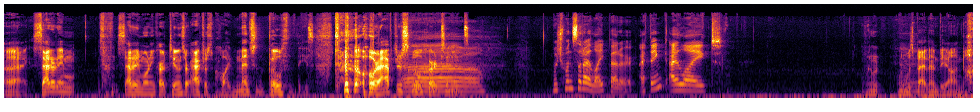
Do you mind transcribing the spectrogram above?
All right. Saturday Saturday morning cartoons or after Oh, I mentioned both of these. or after school cartoons. Oh. Which ones did I like better? I think I liked. When w- when Hmm. was Batman Beyond on?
